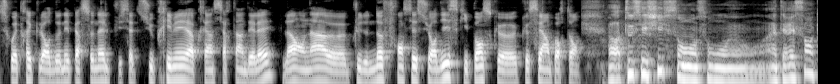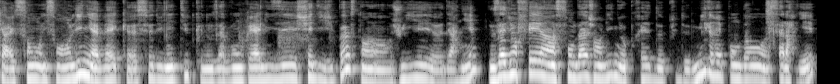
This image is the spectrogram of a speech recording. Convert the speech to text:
souhaiteraient que leurs données personnelles puissent être supprimées après un certain délai, là on a euh, plus de 9 Français sur 10 qui pensent que, que c'est important. Alors tous ces chiffres sont, sont euh, intéressants car ils sont, ils sont en ligne avec ceux d'une étude que nous avons réalisée chez Digipost en juillet dernier. Nous avions fait un sondage en ligne auprès de plus de 1000 répondants salariés.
